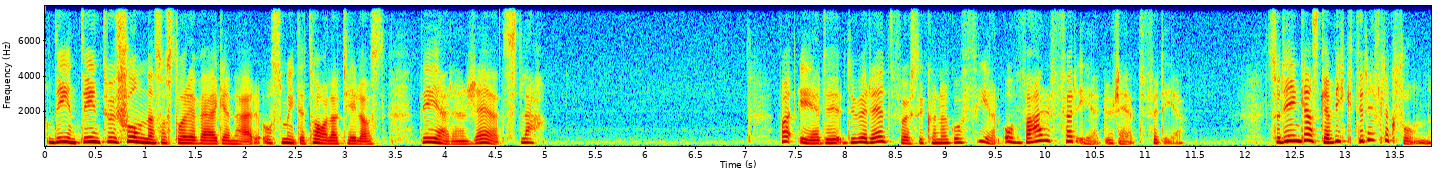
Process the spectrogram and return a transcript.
Det är inte intuitionen som står i vägen här och som inte talar till oss. Det är en rädsla. Vad är det du är rädd för ska kunna gå fel och varför är du rädd för det? Så det är en ganska viktig reflektion.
